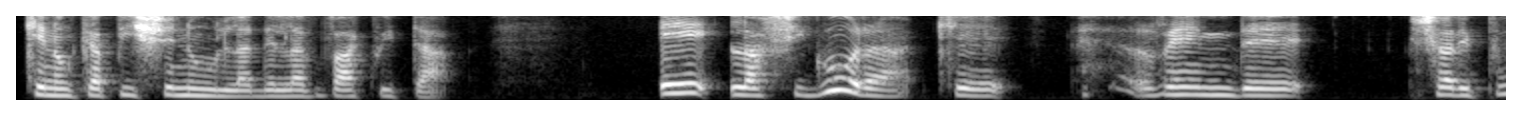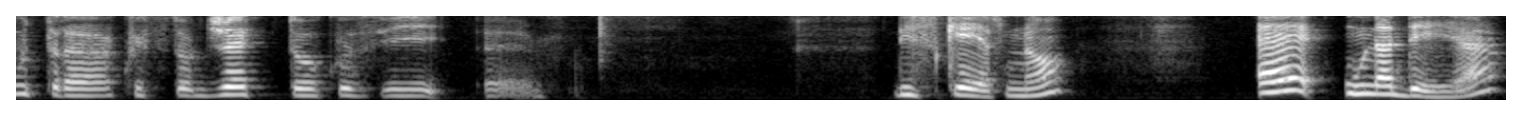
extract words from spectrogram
che non capisce nulla della vacuità. E la figura che rende Shariputra questo oggetto così eh, di scherno è una dea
